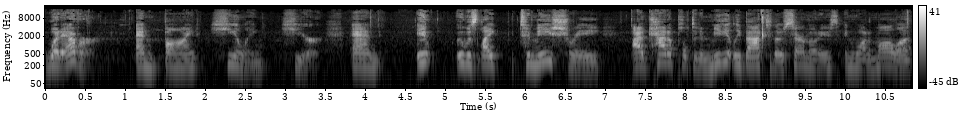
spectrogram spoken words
whatever, and find healing here. And it it was like to me, Sri, I catapulted immediately back to those ceremonies in Guatemala,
